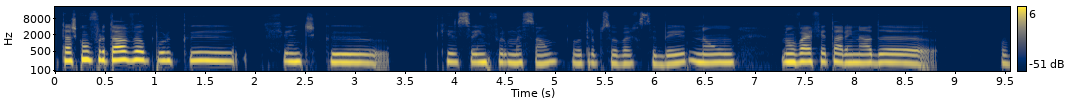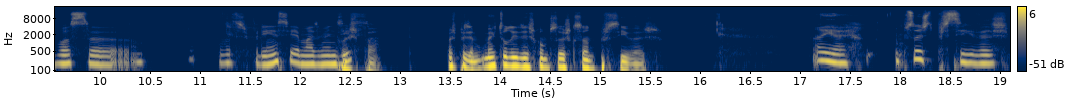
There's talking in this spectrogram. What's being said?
estás confortável porque sentes que, que essa informação que a outra pessoa vai receber não, não vai afetar em nada a vossa, a vossa experiência. É mais ou menos pois isso. pá. Mas, por exemplo, como é que tu lidas com pessoas que são depressivas? Ai, ai. Pessoas depressivas.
